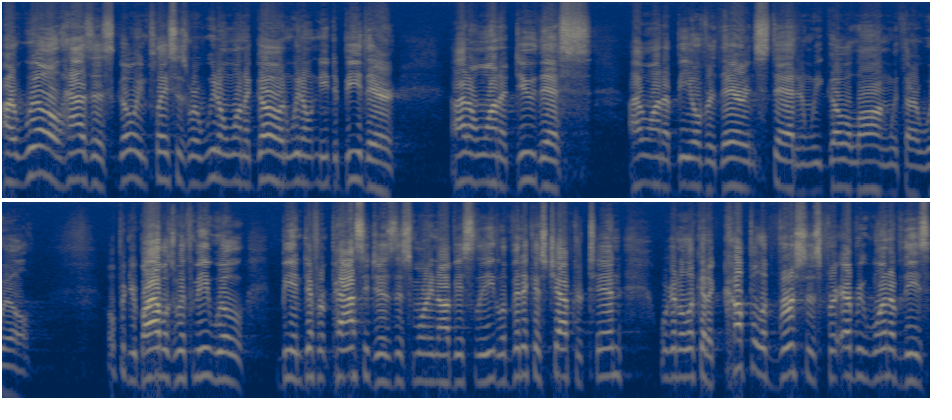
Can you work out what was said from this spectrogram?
our will has us going places where we don't want to go and we don't need to be there. I don't want to do this. I want to be over there instead, and we go along with our will. Open your Bibles with me. We'll be in different passages this morning, obviously. Leviticus chapter 10. We're going to look at a couple of verses for every one of these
